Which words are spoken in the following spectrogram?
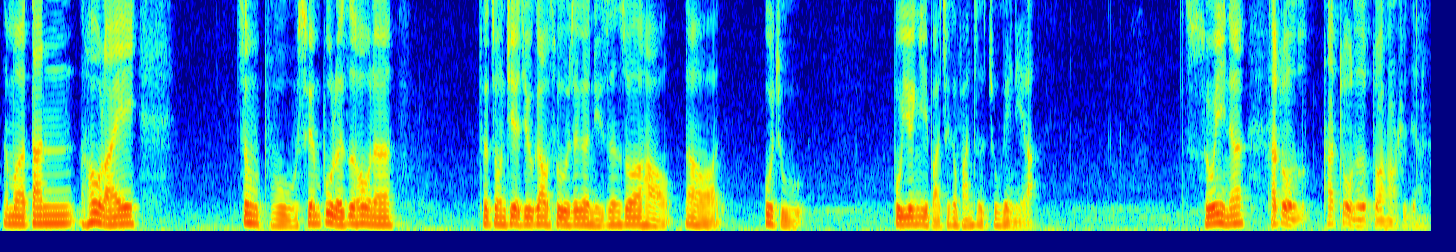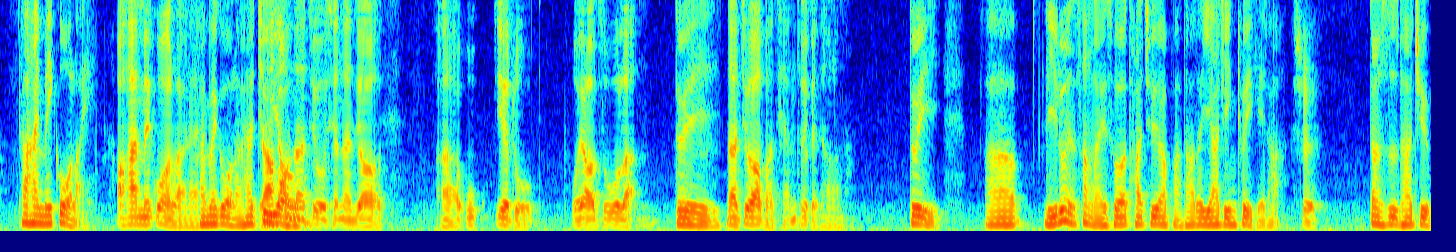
那么当后来政府宣布了之后呢，这中介就告诉这个女生说：“好，那物主不愿意把这个房子租给你了。”所以呢，他住他住了多长时间了？他还没过来，啊，还没过来还。没过来，他就要然后呢，就现在就要呃，物业主不要租了，对那就要把钱退给他了嘛？对，呃，理论上来说，他就要把他的押金退给他，是但是他就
